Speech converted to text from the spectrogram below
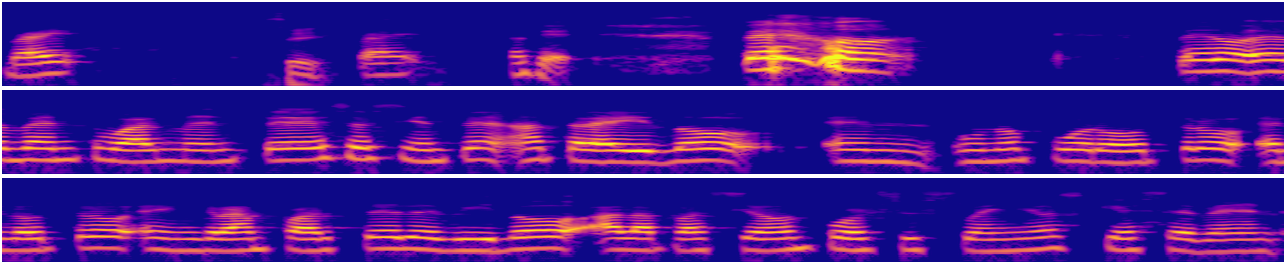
right? Sí. Right. Okay. Pero pero eventualmente se sienten atraídos en uno por otro, el otro en gran parte debido a la pasión por sus sueños que se ven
